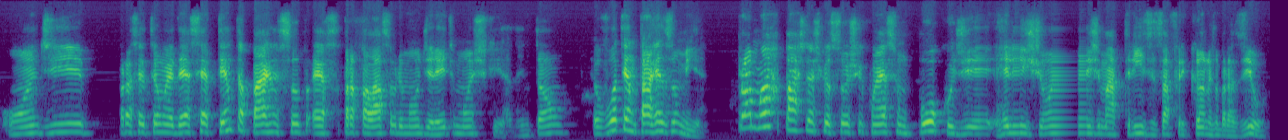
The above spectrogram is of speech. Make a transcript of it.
onde, para você ter uma ideia, 70 páginas é para falar sobre mão direita e mão esquerda. Então, eu vou tentar resumir. Para a maior parte das pessoas que conhecem um pouco de religiões de matrizes africanas no Brasil,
